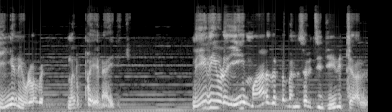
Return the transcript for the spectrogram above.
ഇങ്ങനെയുള്ളവൻ നിർഭയനായിരിക്കും. നീതിയുടെ ഈ മാനദണ്ഡം അനുസരിച്ച് ജീവിച്ചാൽ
